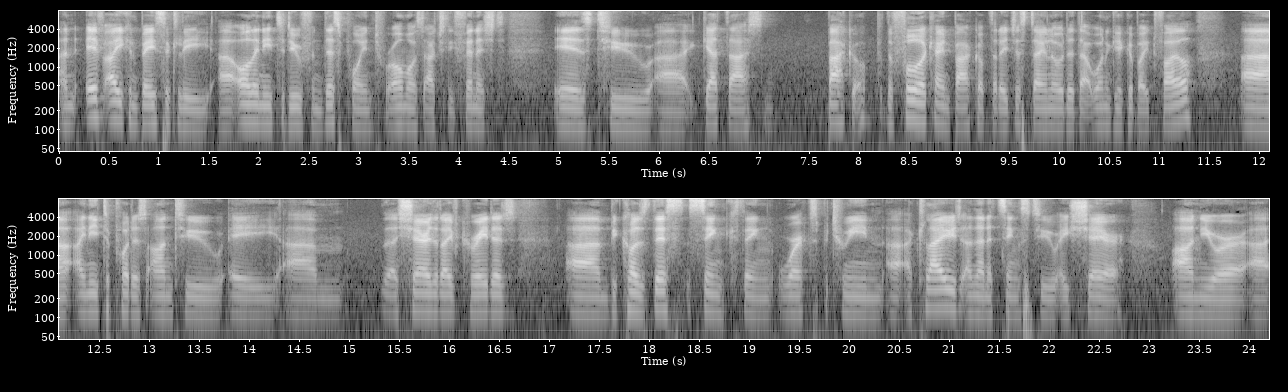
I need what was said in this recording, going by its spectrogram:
And if I can basically, uh, all I need to do from this point, we're almost actually finished, is to uh, get that backup, the full account backup that I just downloaded, that one gigabyte file, uh, I need to put it onto a, um, a share that I've created um, because this sync thing works between uh, a cloud and then it syncs to a share on your uh,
